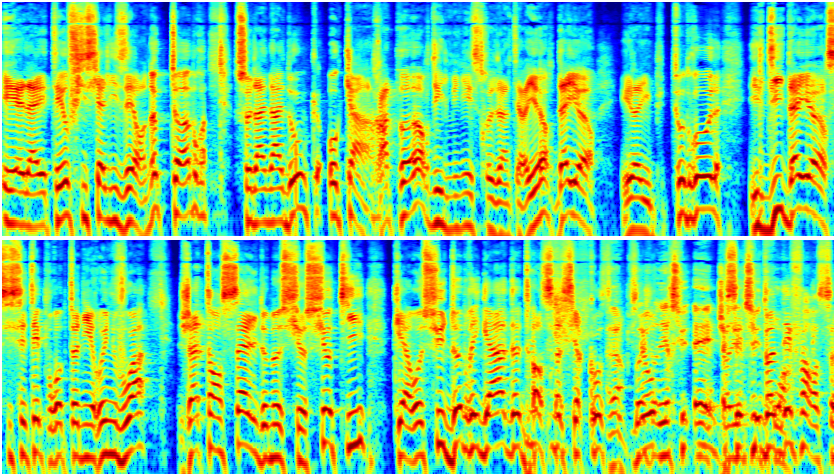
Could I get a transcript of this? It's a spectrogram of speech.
et elle a été officialisée en octobre. Cela n'a donc aucun rapport, dit le ministre de l'Intérieur. D'ailleurs, et là il est plutôt drôle, il dit d'ailleurs, si c'était pour obtenir une voix, j'attends celle de Monsieur Ciotti, qui a reçu deux brigades dans sa circonscription. Moi, j'en ai reçu. eh, j'en ai C'est reçu une bonne trois. défense.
